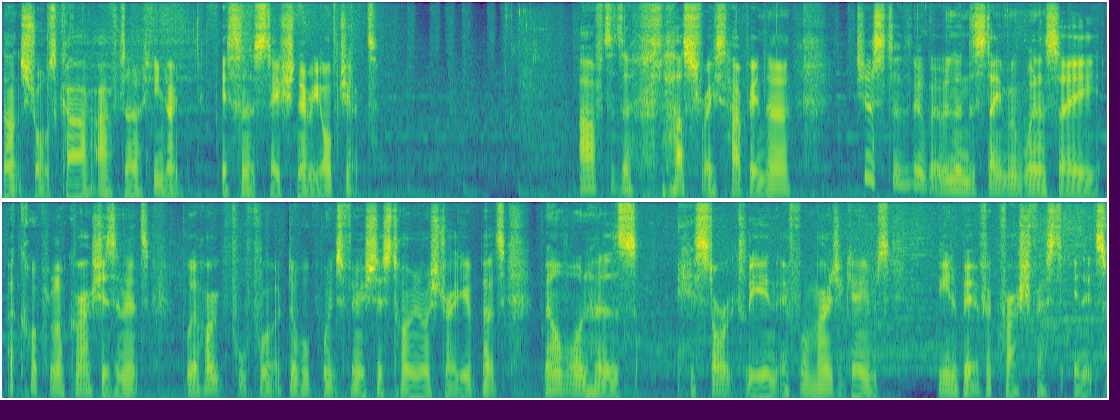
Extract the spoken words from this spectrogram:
Lance Stroll's car after, you know, it's a stationary object. After the last race having a just a little bit of an understatement when I say a couple of crashes in it. We're hopeful for a double points finish this time in Australia, but Melbourne has historically in F1 Manager games been a bit of a crash fest in its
